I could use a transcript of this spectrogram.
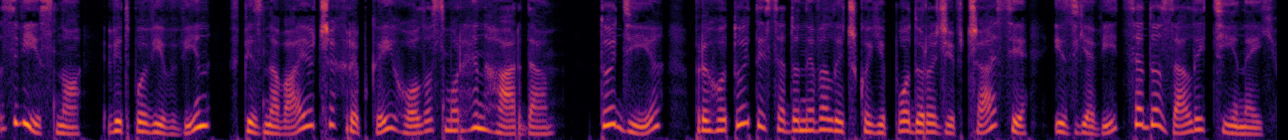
Звісно, відповів він, впізнаваючи хрипкий голос Моргенгарда. Тоді приготуйтеся до невеличкої подорожі в часі і з'явіться до зали тіней.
